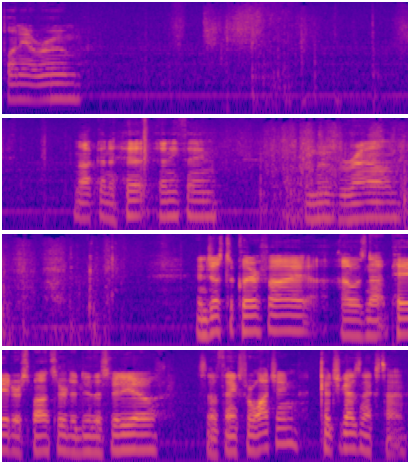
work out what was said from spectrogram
Plenty of room. Not gonna hit anything. Move around and just to clarify, I was not paid or sponsored to do this video. So thanks for watching. Catch you guys next time.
